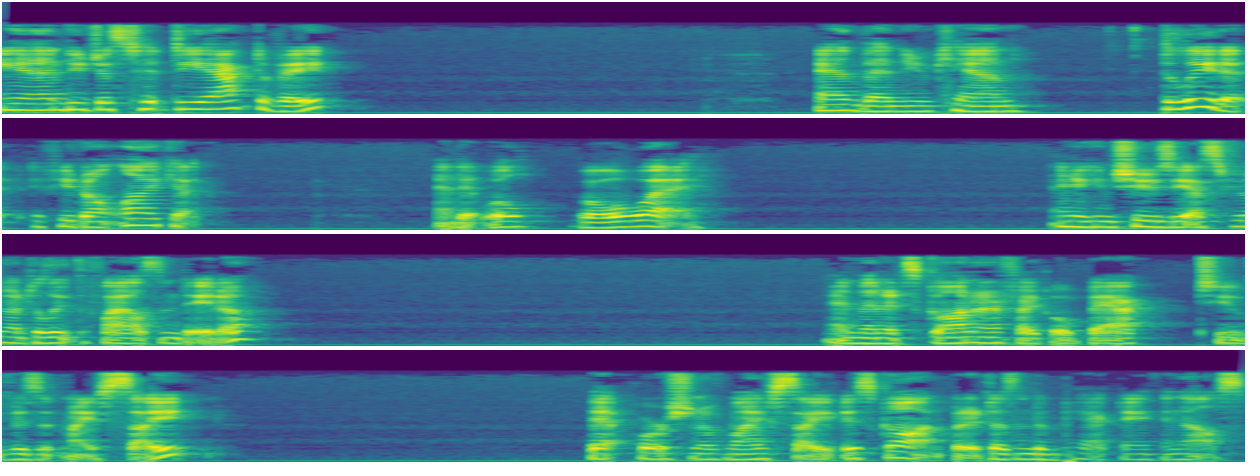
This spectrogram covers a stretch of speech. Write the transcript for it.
And you just hit deactivate. And then you can delete it if you don't like it. And it will go away. And you can choose yes if you want to delete the files and data. And then it's gone. And if I go back to visit my site that portion of my site is gone, but it doesn't impact anything else.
